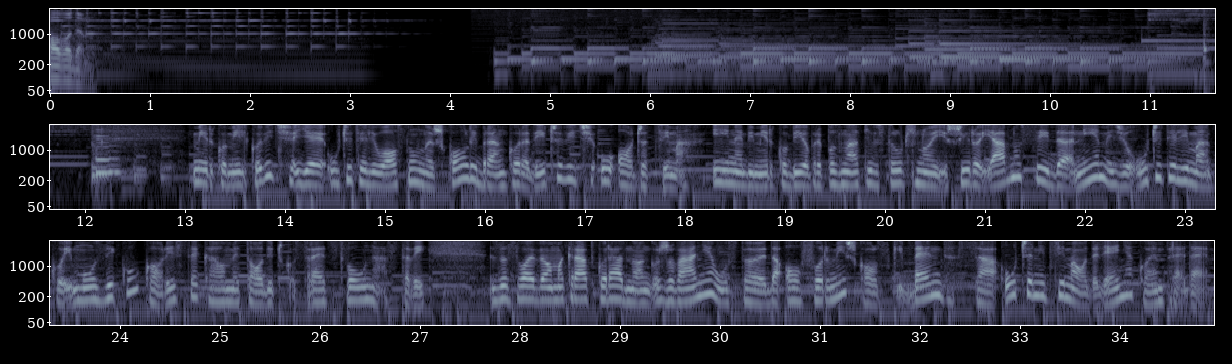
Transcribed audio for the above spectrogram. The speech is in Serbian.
povodom. Mirko Miljković je učitelj u osnovnoj školi Branko Radičević u Ođacima i ne bi Mirko bio prepoznatljiv stručnoj i široj javnosti da nije među učiteljima koji muziku koriste kao metodičko sredstvo u nastavi. Za svoje veoma kratko radno angažovanje uspeo je da oformi školski bend sa učenicima odeljenja kojem predaje.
